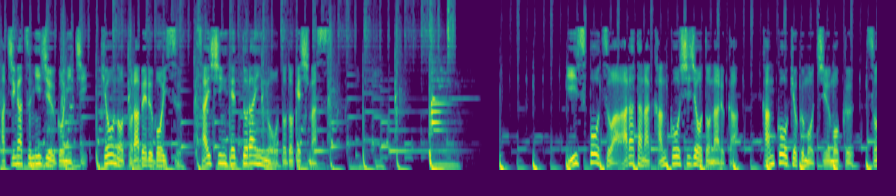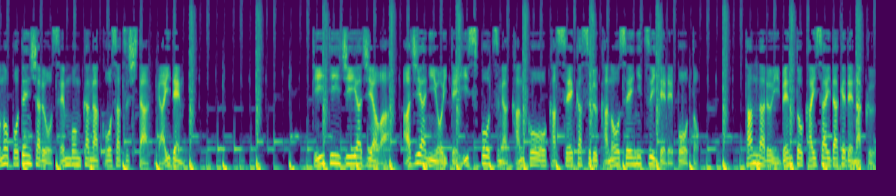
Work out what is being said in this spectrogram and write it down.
8月25日今日のトラベルボイス最新ヘッドラインをお届けします。e スポーツは新たな観光市場となるか観光局も注目そのポテンシャルを専門家が考察した外伝 TTG アジアはアジアにおいて e スポーツが観光を活性化する可能性についてレポート。単なるイベント開催だけでなくフ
